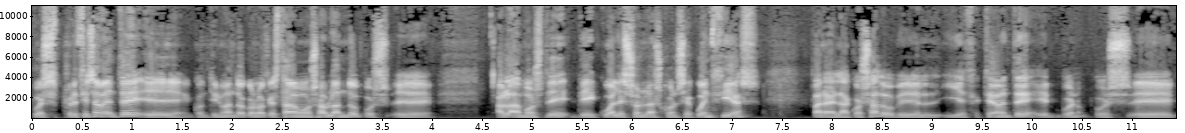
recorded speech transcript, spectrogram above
Pues precisamente, eh, continuando con lo que estábamos hablando, pues eh, hablábamos de, de cuáles son las consecuencias para el acosado. Y, efectivamente, eh, bueno, pues eh,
